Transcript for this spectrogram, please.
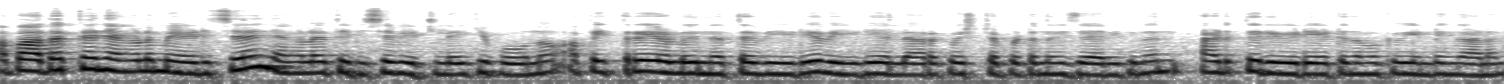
അപ്പോൾ അതൊക്കെ ഞങ്ങൾ മേടിച്ച് ഞങ്ങൾ തിരിച്ച് വീട്ടിലേക്ക് പോകുന്നു അപ്പോൾ ഇത്രയേ ഉള്ളൂ ഇന്നത്തെ വീഡിയോ. വീഡിയോ എല്ലാവർക്കും ഇഷ്ടപ്പെട്ടെന്ന് വിചാരിക്കുന്നു. അടുത്തൊരു വീഡിയോ ആയിട്ട് നമുക്ക് വീണ്ടും കാണാം.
